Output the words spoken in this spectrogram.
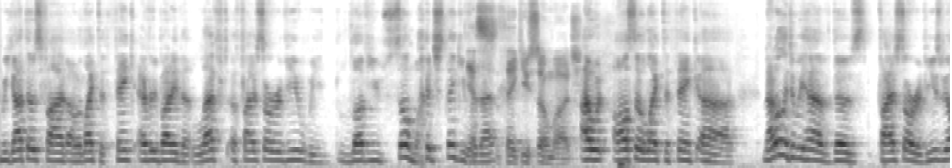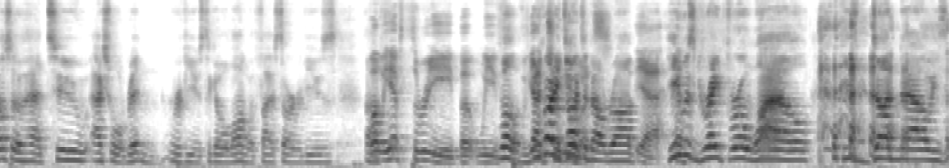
We got those five. I would like to thank everybody that left a five star review. We love you so much. Thank you Yes, for that. thank you so much. I would also like to thank. Uh, not only do we have those five star reviews, we also had two actual written reviews to go along with five star reviews. Uh, Well, we have three, but we've well, we've we've, already talked about Rob. Yeah, He was great for a while. He's done now. He's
